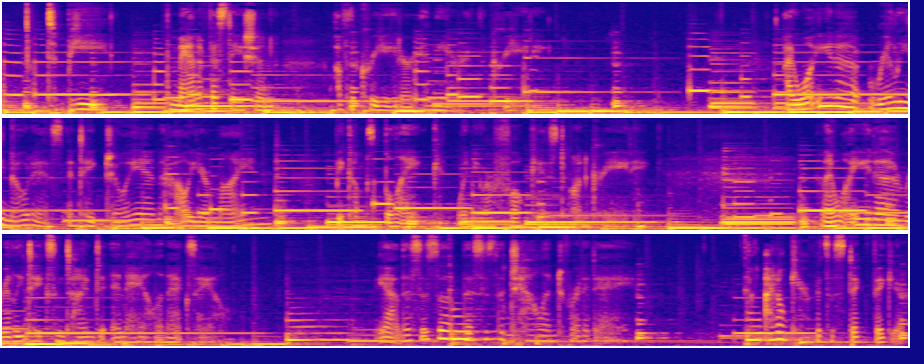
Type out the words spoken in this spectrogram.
To be the manifestation of the Creator in the earth, creating. I want you to really notice and take joy in how your mind becomes blank when you are focused on creating. And I want you to really take some time to inhale and exhale. Yeah, this is a this is the challenge for today. I don't care if it's a stick figure.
